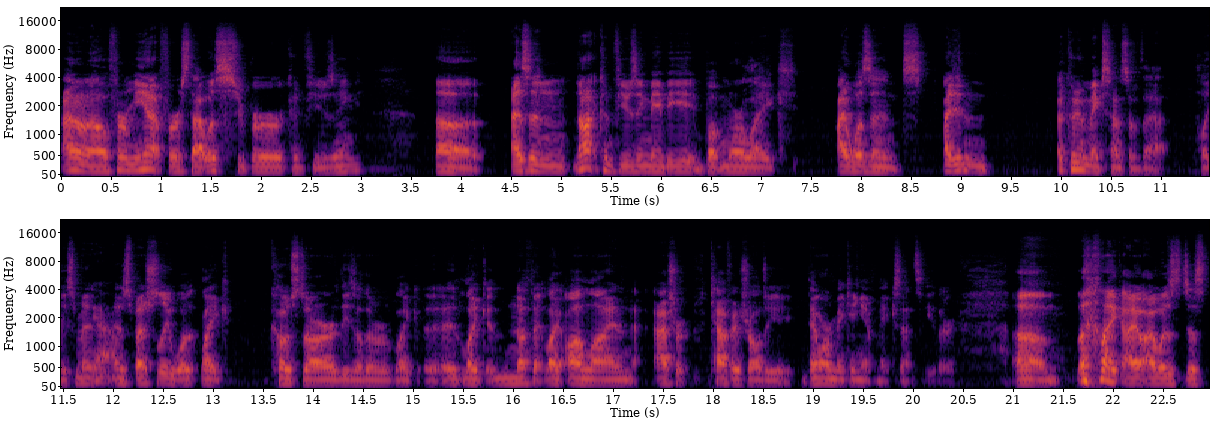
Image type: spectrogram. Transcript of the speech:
i don't know for me at first that was super confusing uh as in not confusing maybe but more like i wasn't i didn't i couldn't make sense of that placement yeah. and especially what like CoStar, these other like uh, like nothing like online Astro Cafe Astrology, they weren't making it make sense either. Um, like I, I was just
